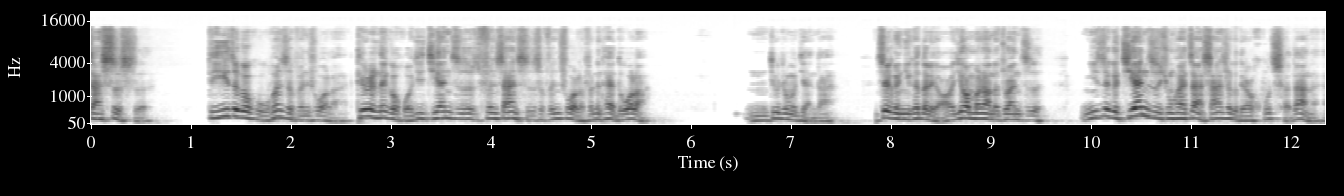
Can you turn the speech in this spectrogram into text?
占四十。第一，这个股份是分错了；第二，那个伙计兼职分三十是分错了，分的太多了。嗯，就这么简单。这个你可得了，要么让他专职。你这个兼职熊还占三十个点，胡扯淡呢。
